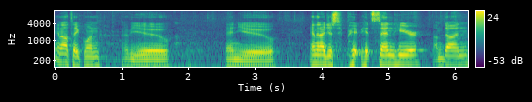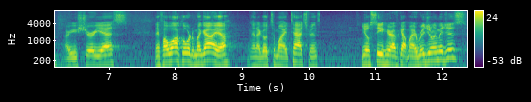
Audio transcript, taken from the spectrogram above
And I'll take one of you, and you, and then I just hit, send here. I'm done. Are you sure? Yes. And if I walk over to Magaya and I go to my attachments, you'll see here I've got my original images.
